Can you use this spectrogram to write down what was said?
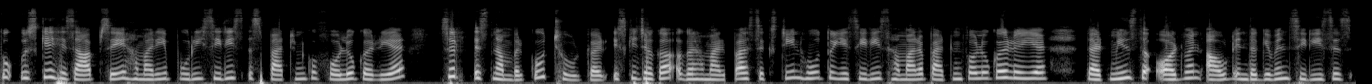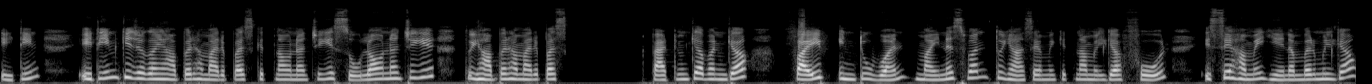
तो उसके हिसाब से हमारी पूरी सीरीज़ इस पैटर्न को फॉलो कर रही है, सिर्फ़ इस नंबर को छोड़कर। इसकी जगह अगर हमारे पास 16 हो तो ये सीरीज़ हमारा पैटर्न फॉलो कर रही है। That means the odd one out in the given series is 18 18 की जगह यहाँ पर हमारे पास कितना होना चाहिए? 16 होना चाहिए। तो यहाँ पर हमारे पास पैटर्न क्या बन गया? Five into one minus one तो यहाँ से हमें कितना मिल गया? फोर इससे हमें ये नंबर मिल गया।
